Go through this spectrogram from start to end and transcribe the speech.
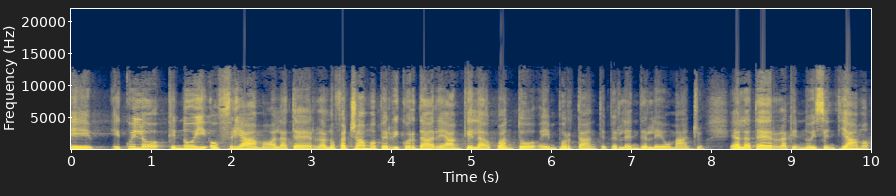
e, e quello che noi offriamo alla terra lo facciamo per ricordare anche la, quanto è importante, per renderle omaggio. È alla terra che noi sentiamo,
